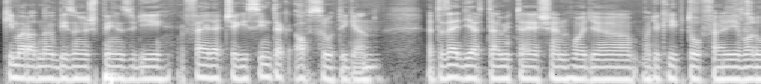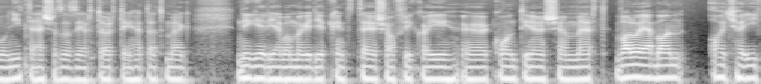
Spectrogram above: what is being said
kimaradnak bizonyos pénzügyi fejlettségi szintek, abszolút igen. Mm. Hát az egyértelmű teljesen, hogy, hogy a kriptó felé való nyitás az azért történhetett meg Nigériában, meg egyébként teljes afrikai kontinensen, mert valójában hogyha így,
